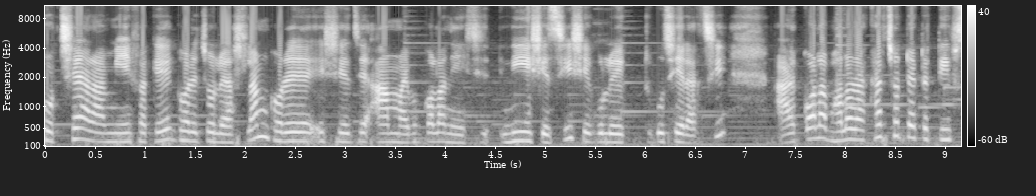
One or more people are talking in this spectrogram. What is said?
করছে আর আমি এই ফাঁকে ঘরে চলে আসলাম। ঘরে এসে যে আম এবং কলা নিয়ে এসেছি, সেগুলো একটু গুছিয়ে রাখছি। আর কলা ভালো রাখার ছোট্ট একটা টিপস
